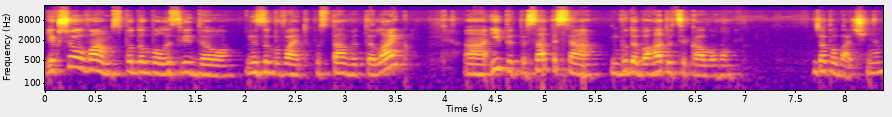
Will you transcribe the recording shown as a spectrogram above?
Якщо вам сподобалось відео, не забувайте поставити лайк і підписатися. Буде багато цікавого. До побачення!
